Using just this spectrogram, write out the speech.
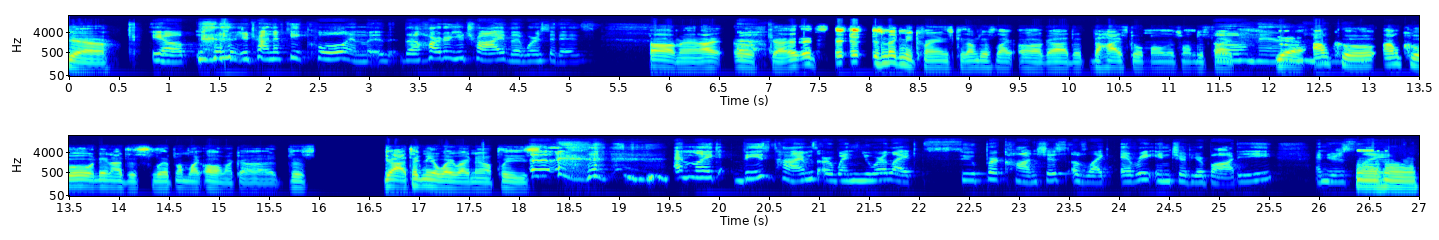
Yeah. Know, you're trying to keep cool, and the, the harder you try, the worse it is. Oh man, I oh god, it's it, it- it's making me cringe because I'm just like, oh god, the, the high school moments where I'm just like, oh, yeah, I'm cool, I'm cool, and then I just slip. I'm like, oh my god, just God, take me away right now, please. and like these times are when you are like super conscious of like every inch of your body and you're just like Mhm.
